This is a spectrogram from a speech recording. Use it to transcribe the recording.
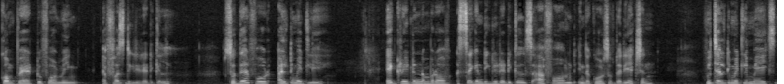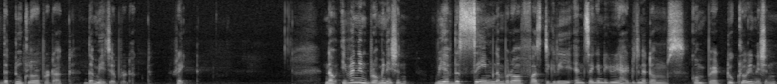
compared to forming a first degree radical. So therefore ultimately a greater number of second degree radicals are formed in the course of the reaction which ultimately makes the 2-chloro product the major product, right? Now even in bromination, we have the same number of first degree and second degree hydrogen atoms compared to chlorination.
